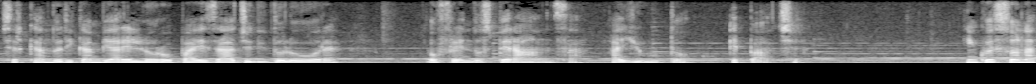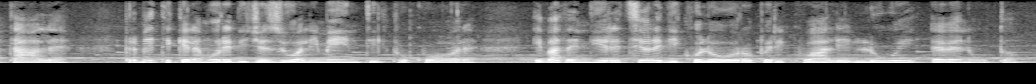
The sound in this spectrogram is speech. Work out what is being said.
cercando di cambiare il loro paesaggio di dolore, offrendo speranza, aiuto e pace. In questo Natale permetti che l'amore di Gesù alimenti il tuo cuore e vada in direzione di coloro per i quali Lui è venuto,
